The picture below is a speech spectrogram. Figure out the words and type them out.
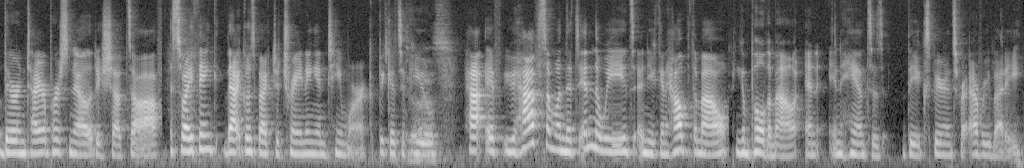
their entire personality shuts off. So I think that goes back to training and teamwork because if you ha- if you have someone that's in the weeds and you can help them out, you can pull them out and enhances the experience for everybody.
